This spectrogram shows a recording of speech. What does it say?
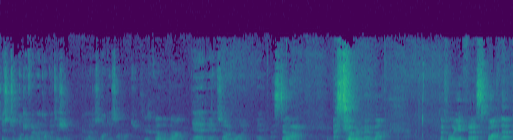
just looking for another competition because I just loved it so much. Just got the bug. Yeah, yeah, it's so rewarding. Yeah. I still um, I still remember before your first squat that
